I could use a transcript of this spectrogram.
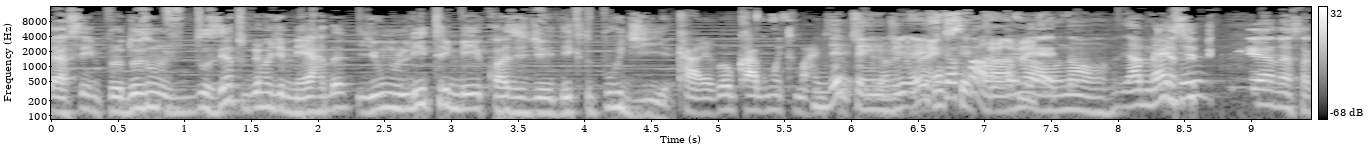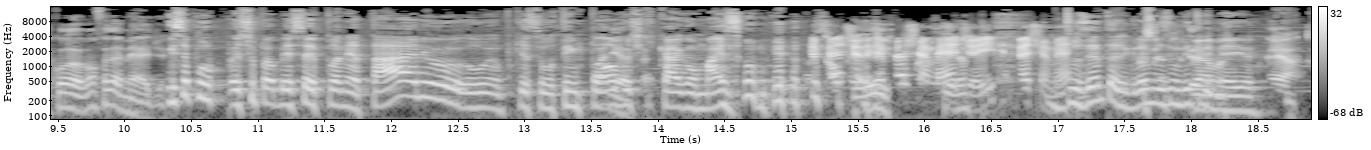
assim, produz uns 200 gramas de merda e um litro e meio quase de líquido por dia. Cara, eu cago muito mais. Depende, é isso que eu ia falar. média. Não, não. A Média. pequena, sacou? Vamos fazer a média. Isso é, por, isso, é- isso é planetário? Ou é porque assim, ou tem povos Planeta. que cagam mais ou menos? Repete, repete a média aí, repete a média. 200 gramas e um litro e gramas. meio. É, 200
